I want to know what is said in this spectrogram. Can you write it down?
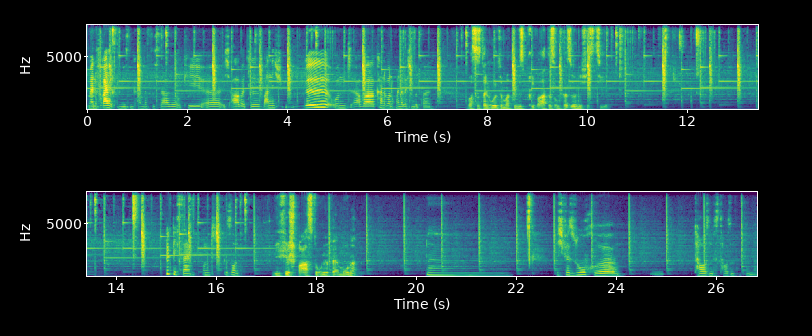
meine Freiheit genießen kann, dass ich sage, okay, äh, ich arbeite, wann ich will und aber kann immer noch meine Rechnung bezahlen. Was ist dein ultimatives privates und persönliches Ziel? Glücklich sein und gesund. Wie viel sparst du ungefähr im Monat? Mm, Ich versuche 1000 bis 1500.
